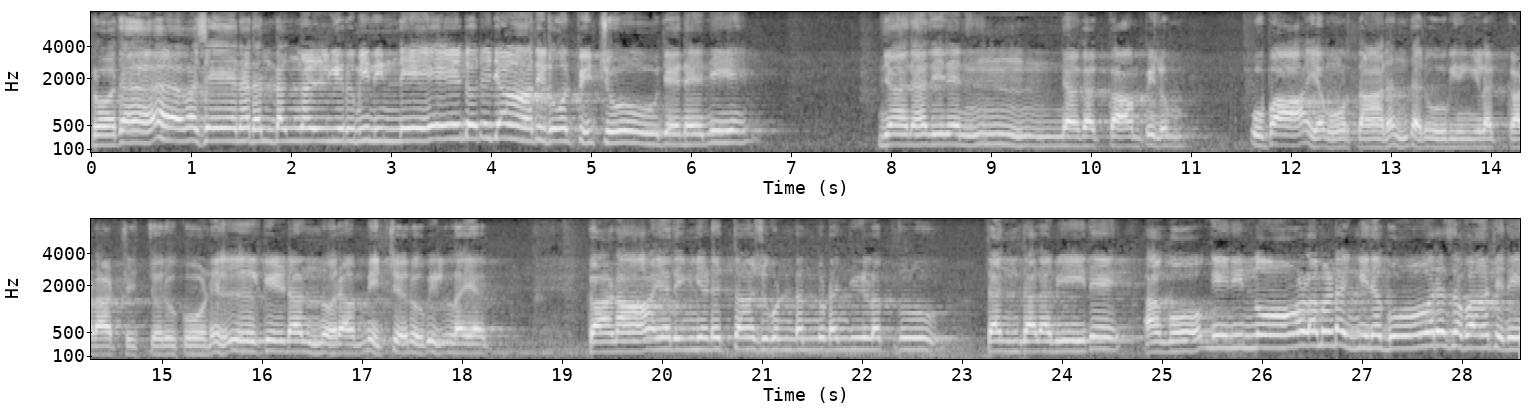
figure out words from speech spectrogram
ക്രോധവസേന ദന്തങ്ങൾ ഇരുമി നിന്നേതൊരു ജാതി തോൽപ്പിച്ചു ജനനിയെ ഞാനതിനകക്കാമ്പിലും ഉപായമൂർത്താനന്ദരൂപി നീളക്കടാക്ഷിച്ചൊരു കോണിൽ കിടന്നൊരമ്മിച്ചൊരു പിള്ളയ കാണായതിങ്ങെടുത്താശു കൊണ്ടെന്നുടഞ്ചീളത്തു തൻ തലമീതെ അങ്ങോങ്ങി നോളമടങ്ങിന ഘോരസഭാചനെ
